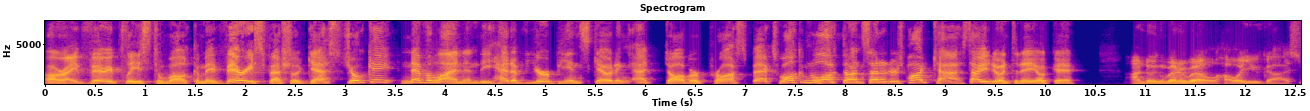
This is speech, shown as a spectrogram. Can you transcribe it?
All right, very pleased to welcome a very special guest, Jokke Nevalainen, the head of European scouting at Dobber Prospects. Welcome to Locked On Senators podcast. How are you doing today, Jokke? I'm doing very well. How are you guys?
